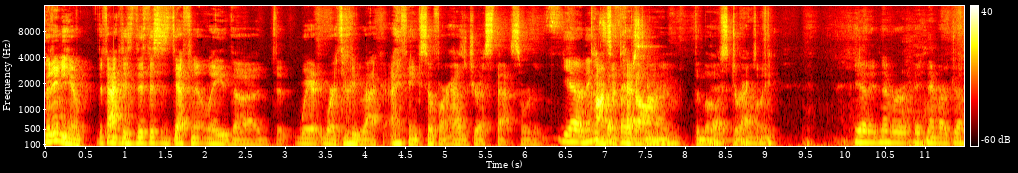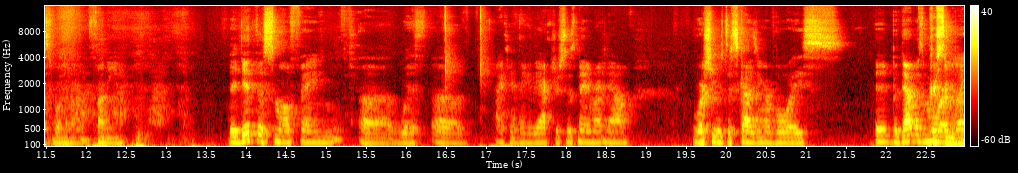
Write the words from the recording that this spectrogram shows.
but anywho, the fact is that this is definitely the, the where where Thirty Rock I think so far has addressed that sort of yeah, concept head on the most that, directly. um, Yeah, they've never they've never addressed women aren't funny. They did the small thing uh, with uh, I can't think of the actress's name right now, where she was disguising her voice. It- but that was more Cristin about,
